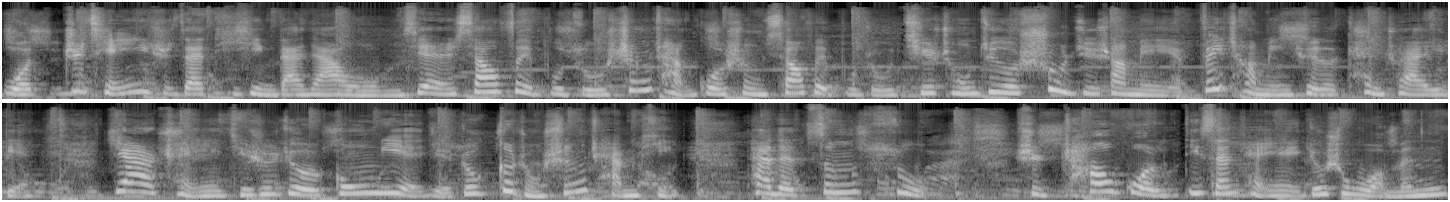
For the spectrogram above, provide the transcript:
我之前一直在提醒大家，我们现在消费不足，生产过剩，消费不足。其实从这个数据上面也非常明确的看出来一点，第二产业其实就是工业，也就是各种生产品，它的增速。是超过了第三产业，也就是我们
